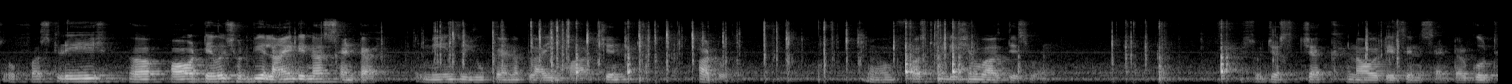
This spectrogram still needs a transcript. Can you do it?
so firstly uh, our table should be aligned in a center. Means you can apply margin auto. First condition was this one. So just check. Now it is in center. Good.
